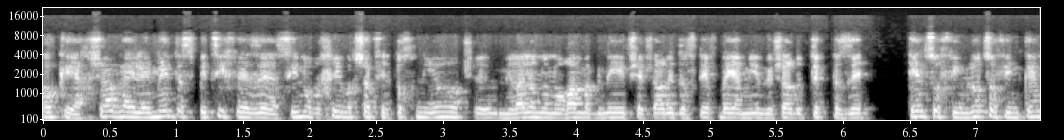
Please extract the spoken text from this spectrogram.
אוקיי, עכשיו האלמנט הספציפי הזה, עשינו רכיב עכשיו של תוכניות, שנראה לנו נורא מגניב, שאפשר לדפדף בימים ואפשר לדפדף בזה, כן צופים, לא צופים, כן,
